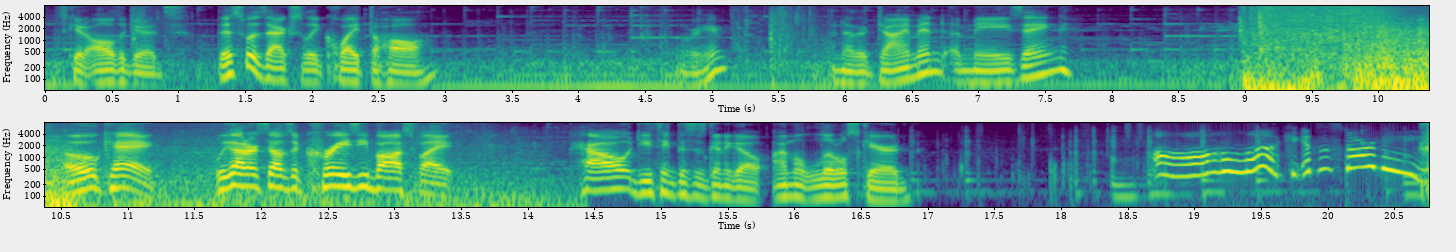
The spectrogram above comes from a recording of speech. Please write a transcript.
Let's get all the goods. This was actually quite the haul. Over here. Another diamond. Amazing. Okay. We got ourselves a crazy boss fight. How do you think this is going to go? I'm a little scared. Oh, look, it's a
